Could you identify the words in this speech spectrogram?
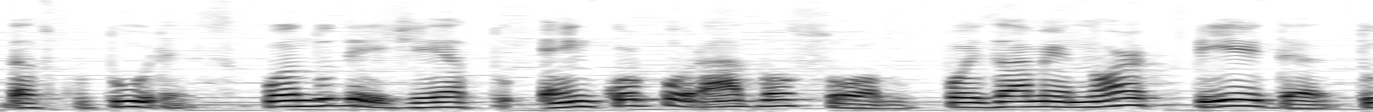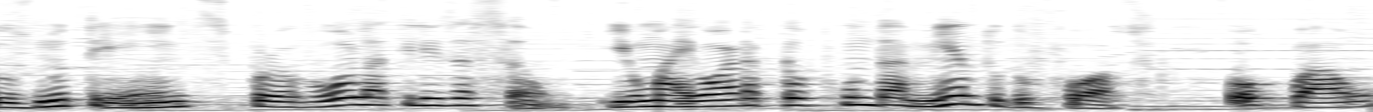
das culturas quando o dejeto é incorporado ao solo, pois há menor perda dos nutrientes por volatilização e o maior aprofundamento do fósforo o qual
